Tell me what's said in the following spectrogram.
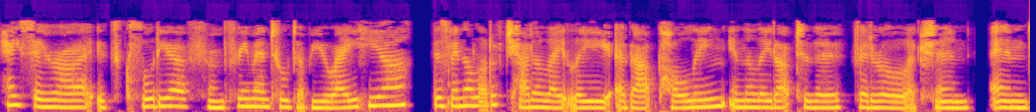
Hey, Sarah, it's Claudia from Fremantle, WA here. There's been a lot of chatter lately about polling in the lead up to the federal election and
